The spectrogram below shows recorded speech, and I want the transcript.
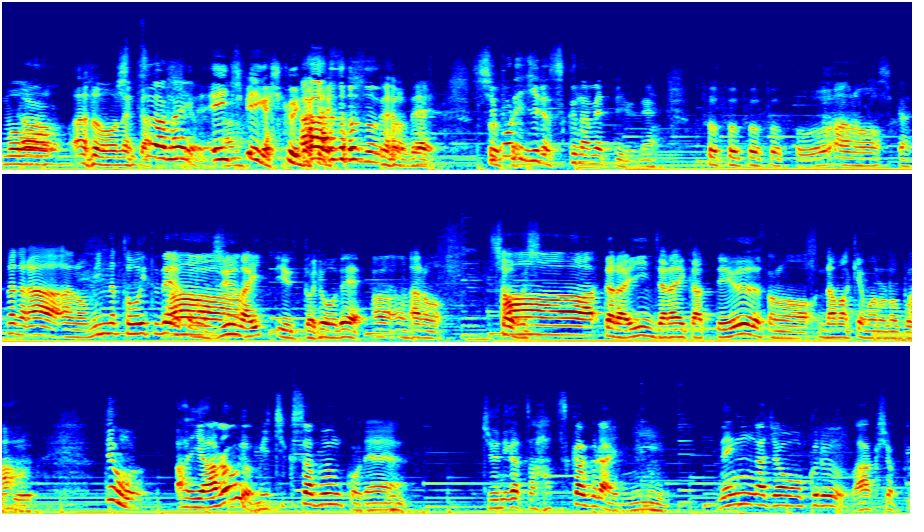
もうあのなん質かはないよね。HP が低いあだけーそうそうそうなので絞り汁少なめっていうね。そうそうそうそうそう。あのだからあのみんな統一でそのあー10枚っていう土俵でああの勝負あしたらいいんじゃないかっていうその怠け者の僕。でもあれやろうよ。道草文庫で12月20日ぐらいに年賀状を送るワークショップ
